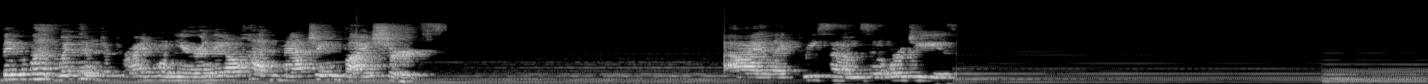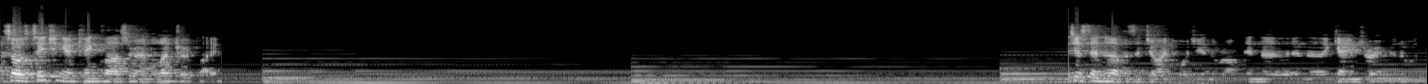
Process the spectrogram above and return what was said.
They went with him to Pride one year and they all had matching bi shirts. I like threesomes and orgies. So I was teaching a kink class around electroplay. It just ended up as a giant orgy in the in the in the games room, and it was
